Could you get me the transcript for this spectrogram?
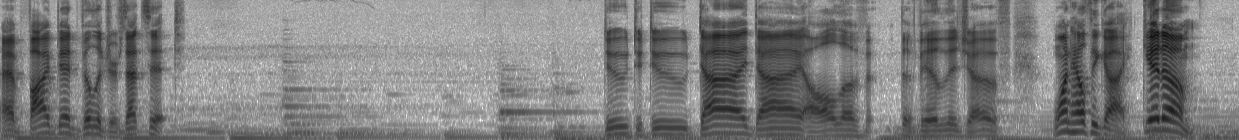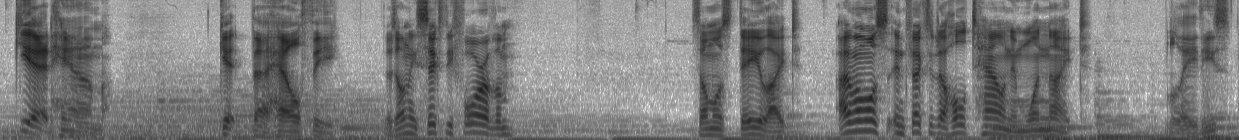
I have five dead villagers, that's it. Do, do, do, die, die, all of the village of... One healthy guy, get him! Get him! Get the healthy. There's only 64 of them. It's almost daylight. I've almost infected a whole town in one night. Ladies.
